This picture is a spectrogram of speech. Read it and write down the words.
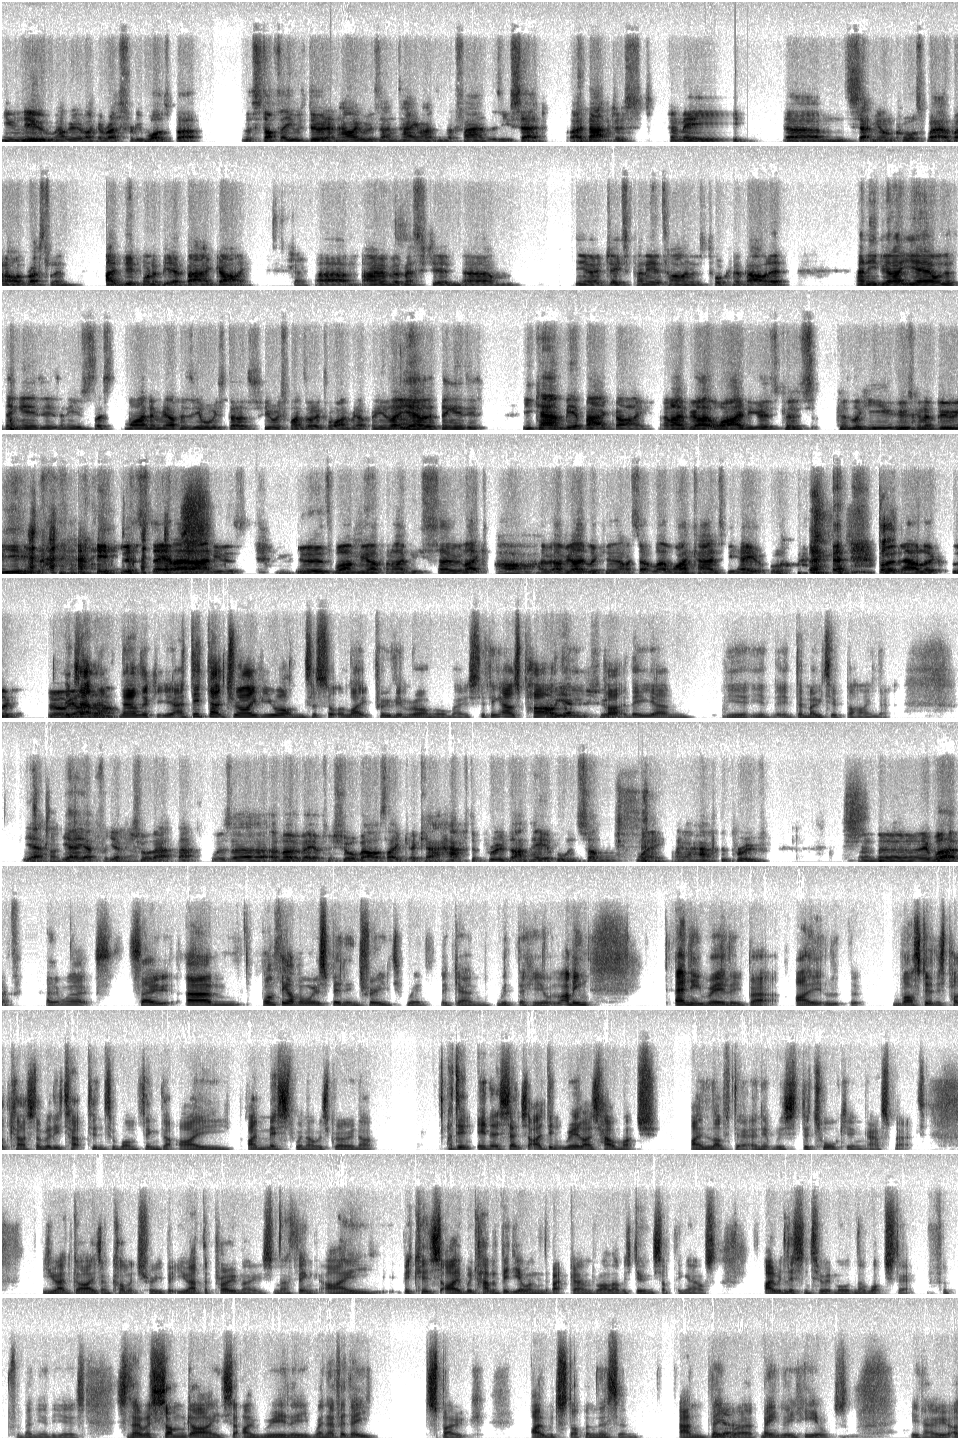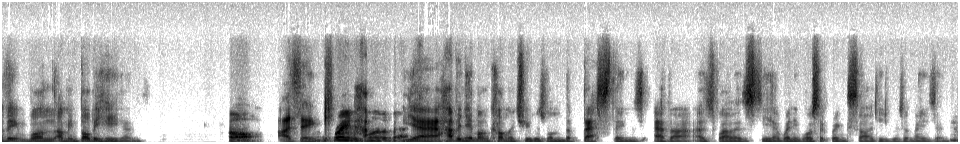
you knew how good of like a wrestler he was, but the stuff that he was doing and how he was antagonizing the fans, as you said, like that just for me um set me on course where when I was wrestling, I did want to be a bad guy. Okay. Um, I remember messaging, um, you know, Jason plenty of times talking about it. And he'd be like, Yeah, well, the thing is, is, and he was just winding me up as he always does. He always finds a way to wind me up. And he's like, Yeah, well, the thing is, is, you can't be a bad guy. And I'd be like, Why? And he goes, Because because look at you, who's gonna boo you? and he'd just say it like that, and he just, you know, just wind me up, and I'd be so like, oh, I'd be like looking at myself like, why can't I just be hateful? but, But- now look, look, where we are exactly. now. Now. look at you. And did that drive you on to sort of like prove him wrong almost? You think that was part Oh, of yeah, the sure. part of the um the, the, motive behind it? Yeah, yeah, yeah, yeah, for sure. That that was a, a motivator for sure. But I was like, okay, I have to prove that I'm hateable in some way. like I have to prove, and uh, it worked. and it works. So um, one thing I've always been intrigued with, again, with the heel. I mean, any really, but I, whilst doing this podcast, I really tapped into one thing that I I missed when I was growing up. I didn't, in a sense, I didn't realize how much I loved it, and it was the talking aspect. You had guys on commentary, but you had the promos, and I think I because I would have a video on in the background while I was doing something else. I would listen to it more than I watched it for, for many of the years. So there were some guys that I really, whenever they spoke, I would stop and listen. And they Yeah. were mainly heels. You know, I think one, I mean, Bobby Heenan, Oh, I think. Ha- one of the best. yeah, having him on commentary was one of the best things ever, as well as, you know, when he was at ringside, he was amazing.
